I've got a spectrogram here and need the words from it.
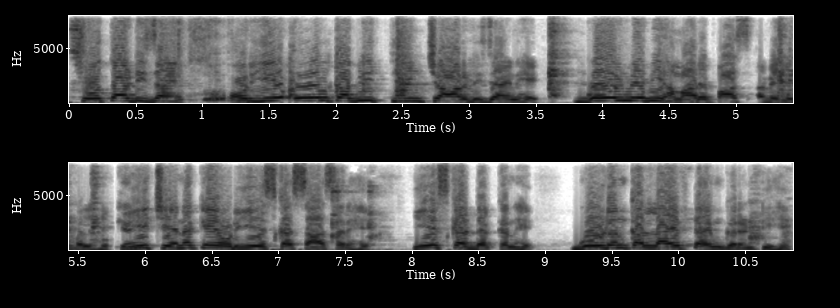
चौथा डिज़ाइन और ये ओल का भी तीन चार डिज़ाइन है। गोल में भी हमारे पास अवेलेबल है। ये चेनक है और ये इसका सासर है। ये इसका डक्कन है। गोल्डन का लाइफ टाइम गारंटी है।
